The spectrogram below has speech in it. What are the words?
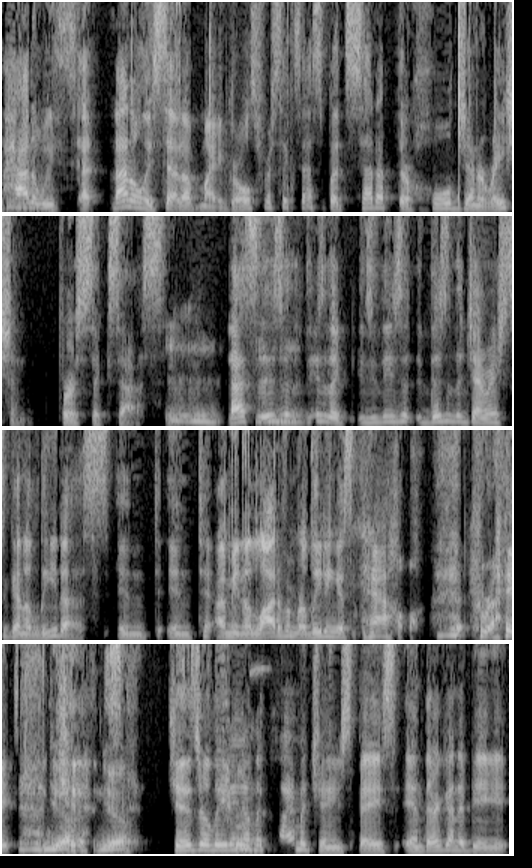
how do we mm-hmm. set not only set up my girls for success, but set up their whole generation for success? Mm-hmm. That's these are mm-hmm. these are the these are, this is the generation that's going to lead us in in. I mean, a lot of them are leading us now, right? Yeah, yeah kids are leading True. on the climate change space and they're going to be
